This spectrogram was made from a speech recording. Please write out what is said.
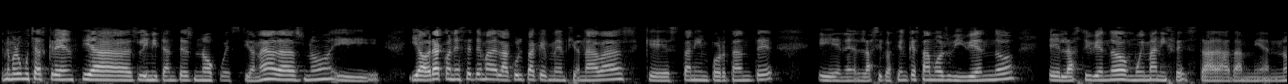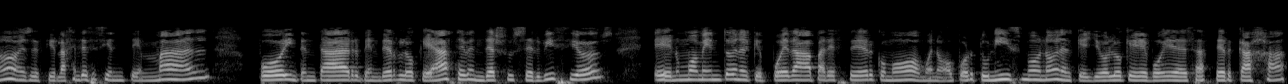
tenemos muchas creencias limitantes no cuestionadas, ¿no? Y, y ahora con este tema de la culpa que mencionabas, que es tan importante, y en la situación que estamos viviendo eh, la estoy viendo muy manifestada también, ¿no? Es decir, la gente se siente mal por intentar vender lo que hace, vender sus servicios en un momento en el que pueda aparecer como, bueno, oportunismo, ¿no? En el que yo lo que voy es hacer caja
